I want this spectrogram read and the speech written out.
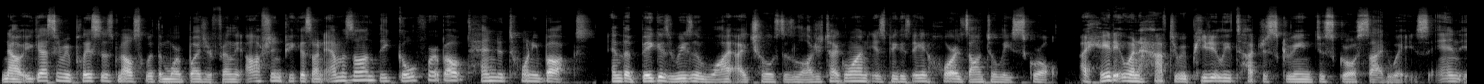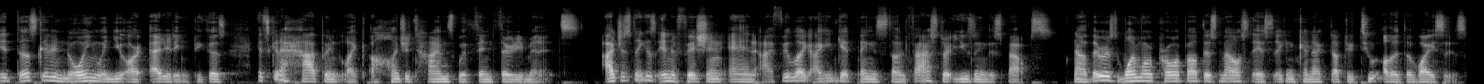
Now, you guys can replace this mouse with a more budget-friendly option because on Amazon, they go for about 10 to 20 bucks. And the biggest reason why I chose this Logitech one is because it can horizontally scroll. I hate it when I have to repeatedly touch the screen to scroll sideways, and it does get annoying when you are editing because it's gonna happen like a hundred times within 30 minutes. I just think it's inefficient and I feel like I can get things done faster using this mouse. Now there is one more pro about this mouse is it can connect up to two other devices.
